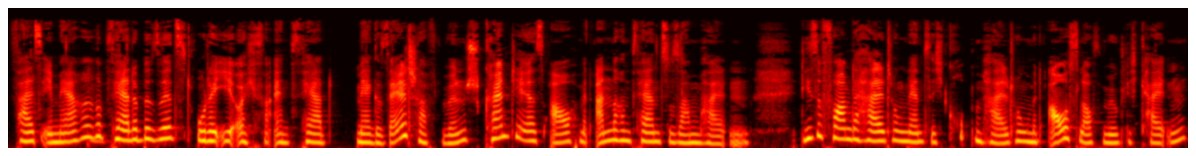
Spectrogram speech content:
Falls ihr mehrere Pferde besitzt oder ihr euch für ein Pferd mehr Gesellschaft wünscht, könnt ihr es auch mit anderen Pferden zusammenhalten. Diese Form der Haltung nennt sich Gruppenhaltung mit Auslaufmöglichkeiten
